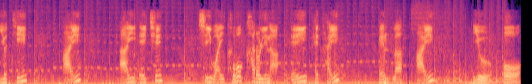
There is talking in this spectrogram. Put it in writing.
UT I IH CY 크호 카롤리나 A 펫하이 N 라 I U O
